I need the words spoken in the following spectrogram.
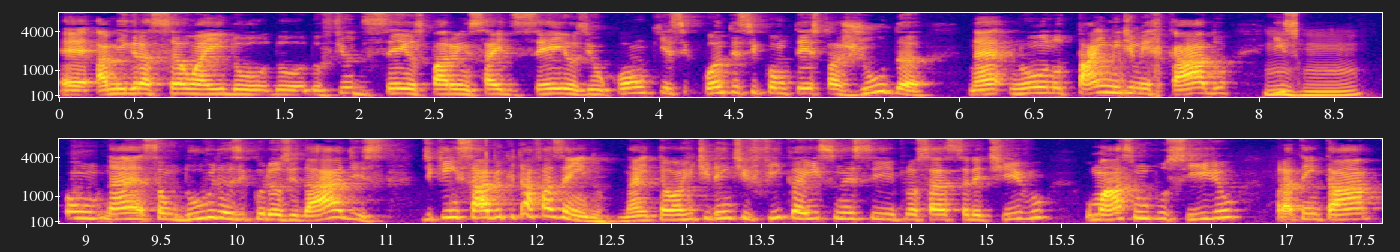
é, a migração aí do, do, do, field sales para o inside sales e o quão que esse, quanto esse contexto ajuda né, no, no time de mercado. Uhum. Isso são, né, são dúvidas e curiosidades de quem sabe o que está fazendo. Né? Então a gente identifica isso nesse processo seletivo o máximo possível para tentar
